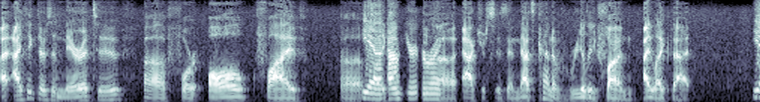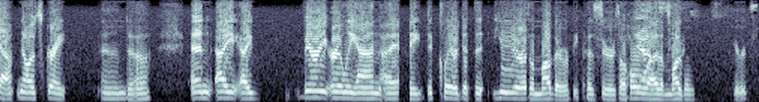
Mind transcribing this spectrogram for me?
I, I think there's a narrative uh, for all five. Uh, Yeah, like, you're right. uh, actresses, and that's kind of really fun. I like that. yeah, no, it's great, and uh, and I, I very early on I, I declared that the year of the mother because there's a whole lot of Yes. mother years.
